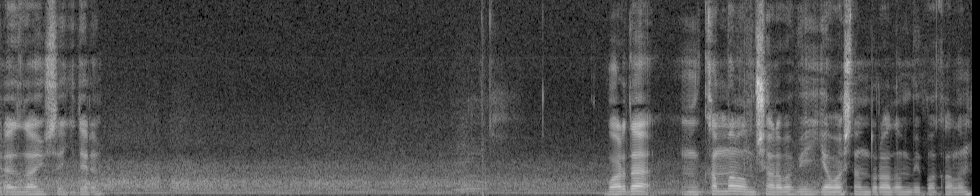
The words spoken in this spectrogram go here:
biraz daha yüksek giderim. Bu arada mükemmel olmuş araba. Bir yavaştan duralım bir bakalım.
